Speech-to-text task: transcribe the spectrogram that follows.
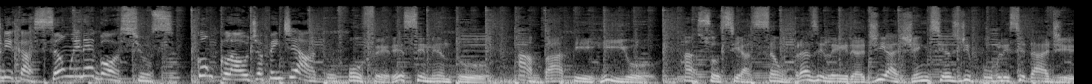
Comunicação e Negócios, com Cláudia Penteado. Oferecimento ABAP Rio, Associação Brasileira de Agências de Publicidade.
